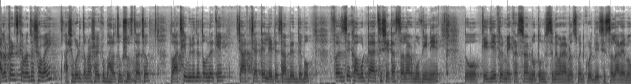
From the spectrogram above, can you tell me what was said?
হ্যালো ফ্রেন্ডস কেমন আছো সবাই? আশা করি তোমরা সবাই খুব ভালো চোখ সুস্থ আছো। তো আজকে ভিডিওতে তোমাদেরকে চার চারটে লেটেস্ট আপডেট দেবো। ফার্স্ট যে খবরটা আছে, সেটা সালার মুভি নিয়ে। তো কেজিএফের মেকার্সরা নতুন সিনেমার অ্যানাউন্সমেন্ট করে দিয়েছে সালার এবং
